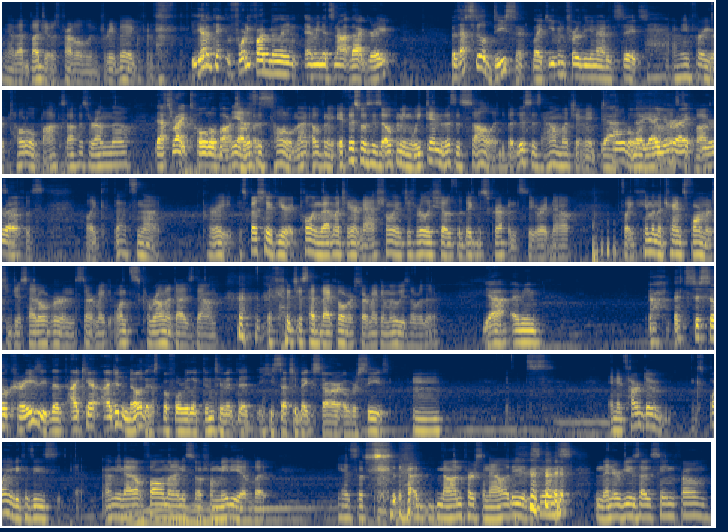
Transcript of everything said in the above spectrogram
yeah, that budget was probably pretty big. For, You gotta think 45 million, I mean, it's not that great, but that's still decent, like even for the United States. I mean, for your total box office run though. That's right, total box office. yeah, office. this is total, not opening. If this was his opening weekend, this is solid. But this is how much it made Yeah, total. no, yeah, you're domestic right, Box you're right. office. Like that's not great, especially if you're pulling that much internationally. It just really shows the big discrepancy right now. It's like him and the Transformers should just head over and start making. Once Corona dies down, they gotta just head back over, and start making movies over there. yeah, I mean, it's just so crazy that I can't, I didn't know this before we looked into it that he's such a big star overseas. Mm. It's and it's hard to explain because he's. I mean, I don't follow him on any social media, but he has such a non-personality. It seems in the interviews I've seen from him.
